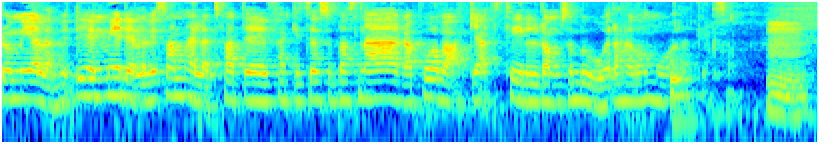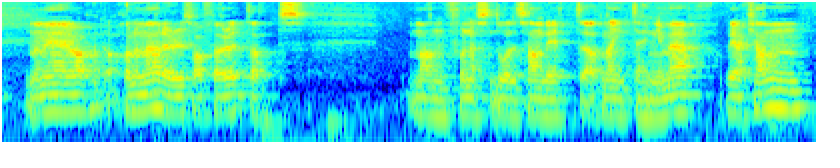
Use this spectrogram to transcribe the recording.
då meddelar, vi- det meddelar vi samhället för att det faktiskt är så pass nära påverkat till de som bor i det här området. Liksom. Mm. Men jag, jag håller med dig du sa förut att man får nästan dåligt samvete att man inte hänger med. Och jag kan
